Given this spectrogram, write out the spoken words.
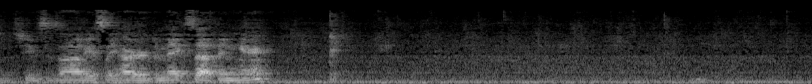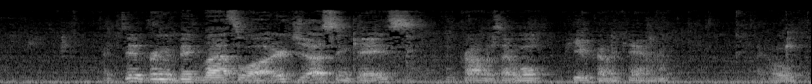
The cheese is obviously harder to mix up in here. I did bring a big glass of water just in case. I promise I won't puke on camera. I hope.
